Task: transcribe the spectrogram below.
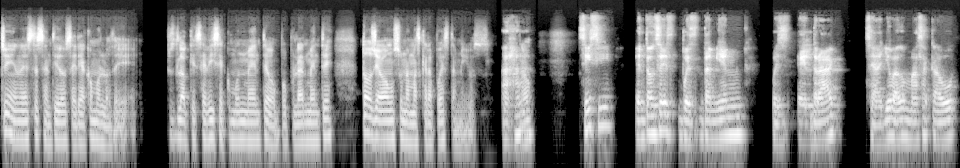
Sí, en este sentido sería como lo de pues, lo que se dice comúnmente o popularmente, todos llevamos una máscara puesta, amigos. Ajá. Sí, sí. Entonces, pues también, pues el drag se ha llevado más a cabo,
